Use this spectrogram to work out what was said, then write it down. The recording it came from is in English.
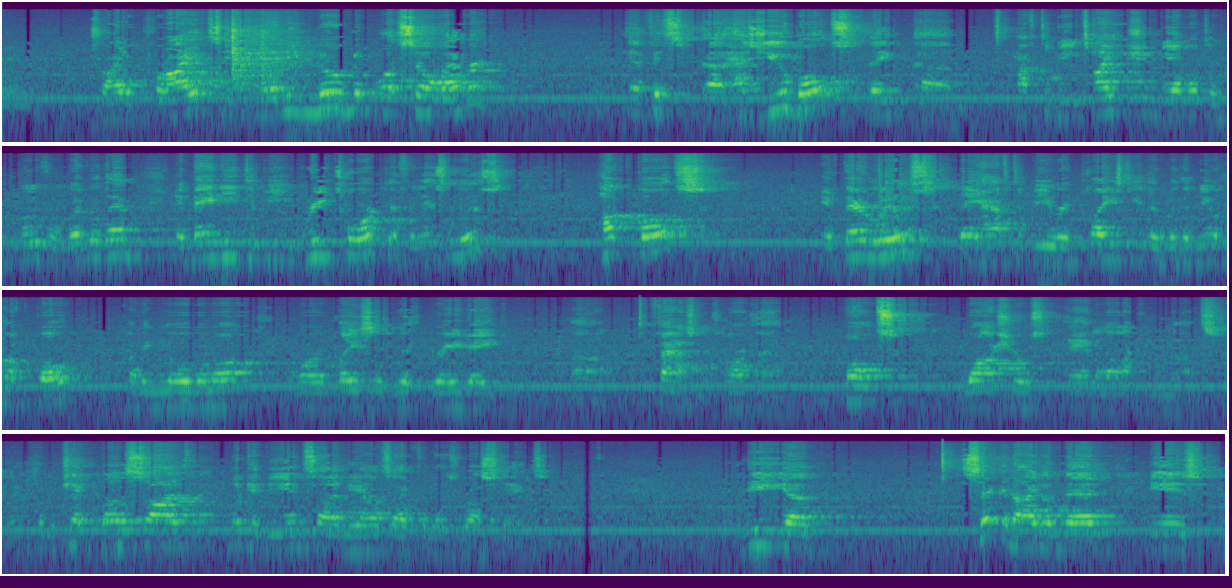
try to pry it so you get any movement whatsoever. If it uh, has U-bolts, they um, have to be tight. You shouldn't be able to move or wiggle them. It may need to be retorqued if it is loose. Huck bolts, if they're loose, they have to be replaced either with a new huck bolt, cutting the old one off, or replace it with grade 8 uh, fasteners, uh, bolts, washers, and locking nuts. So check both sides, look at the inside and the outside for those rust stains. The uh, second item then is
